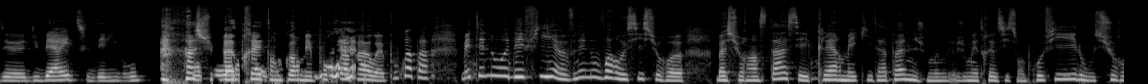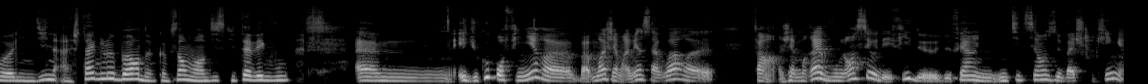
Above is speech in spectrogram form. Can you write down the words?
de, du Eats ou Deliveroo. Je suis pas prête encore, mais pourquoi pas, ouais, pourquoi pas. Mettez-nous au défi, euh, venez nous voir aussi sur, euh, bah, sur Insta, c'est Claire Make It Happen, je, vous- je vous mettrai aussi son profil, ou sur euh, LinkedIn, hashtag le board, comme ça on va en discuter avec vous. Euh, et du coup, pour finir, euh, bah, moi, j'aimerais bien savoir, enfin, j'aimerais vous lancer au défi de, de faire une, une petite séance de batch cooking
